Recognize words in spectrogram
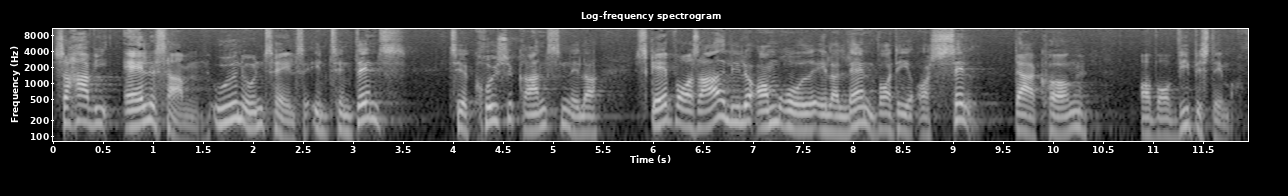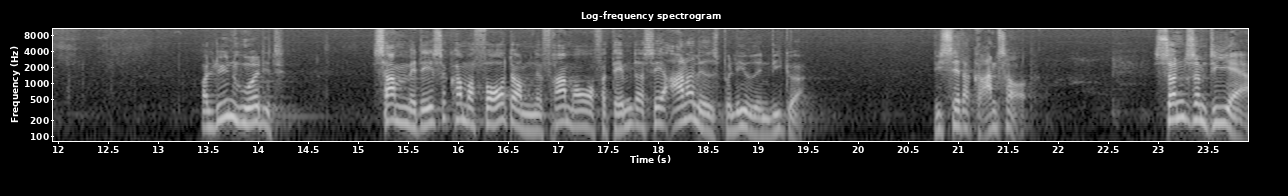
så har vi alle sammen, uden undtagelse, en tendens til at krydse grænsen eller skabe vores eget lille område eller land, hvor det er os selv, der er konge, og hvor vi bestemmer. Og lynhurtigt, sammen med det, så kommer fordommene frem over for dem, der ser anderledes på livet, end vi gør. Vi sætter grænser op. Sådan som de er,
